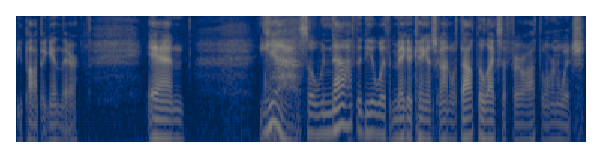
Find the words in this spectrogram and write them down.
be popping in there. And yeah, so we now have to deal with Mega Kangaskhan without the likes of Ferrothorn, which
